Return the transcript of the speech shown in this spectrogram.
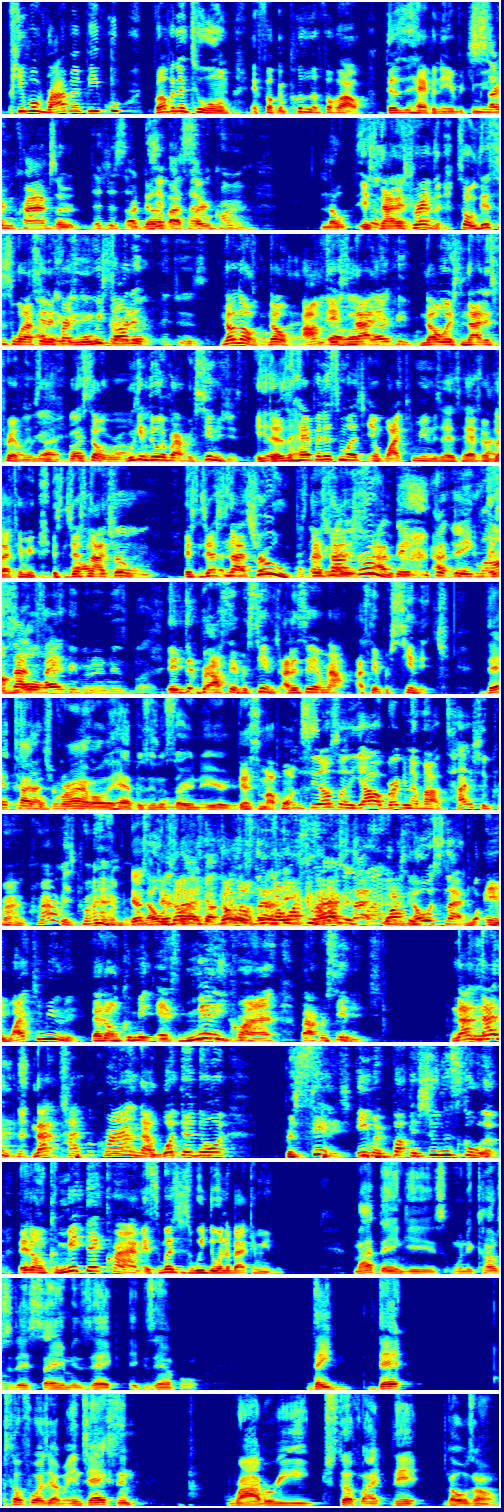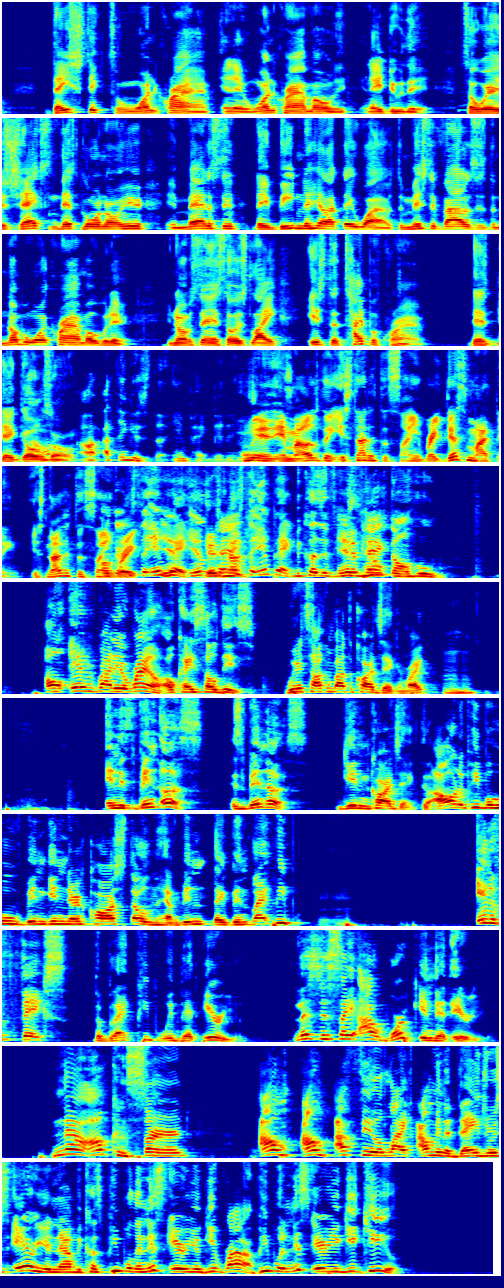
people robbing people, bumping into them, and fucking pulling the fuck out doesn't happen in every community. Certain crimes are They're just are done by type certain of crime. Nope. It's That's not right. as prevalent. So this is what I said I at first. When we started, it just no, no, oh, no. I'm, You got a it's not. No, it's not as prevalent. we so we can do it by percentages. It Yeah. doesn't happen as much in white communities as it happens in black true. communities. It's just All not the true. time. It's just not, not true. true. It's, It's not, not true. I think I think Well, It's I'm not more fact. white people than this black. It, I said percentage. I didn't say amount. I said percentage. that type of true. crime only happens in a certain area. That's my point. See, I'm saying y'all breaking about types of crime. Crime is crime, bro. That's- No, it's that's not. not- no, no, it's not. no, watch this. Watch this. Watch this. No, it's not. In white community, they don't commit as many crimes by percentage. Not not not type of crime, not what they're doing. Percentage. Even fucking shooting the school up. They don't commit that crime as much as we do in the black community. My thing is when it comes to that same exact example, they that so for example in Jackson, robbery stuff like that goes on. They stick to one crime and that one crime only, and they do that. So whereas Jackson, that's going on here in Madison, they beating the hell out their wives. Domestic violence is the number one crime over there. You know what I'm saying? So it's like it's the type of crime that that goes on. I, I think it's the impact that it has. And, and my other thing, it's not at the same rate. That's my thing. It's not at the same Okay, rate. it's the impact. Im- It's, impact- the impact because if, if Impact you, on who? on everybody around. Okay, so this we're talking about the carjacking, right? Mm-hmm. And it's been us. It's been us getting carjacked. The- All the people who've been getting their cars stolen have been they've been black people. It affects the black people in that area. Let's just say I work in that area. Now I'm concerned. I'm I'm I feel like I'm in a dangerous area now because people in this area get robbed. People in this area get killed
